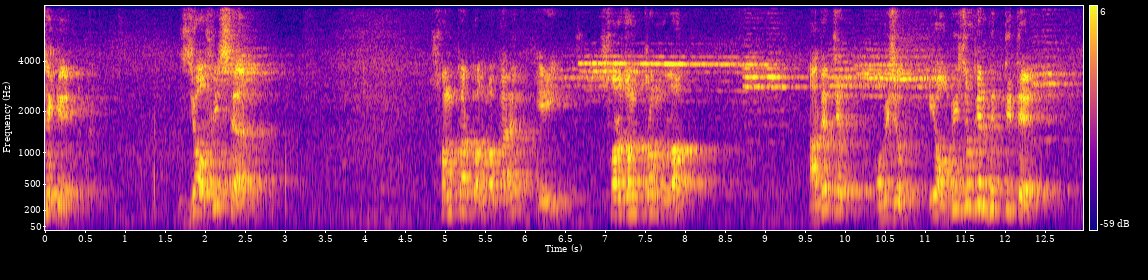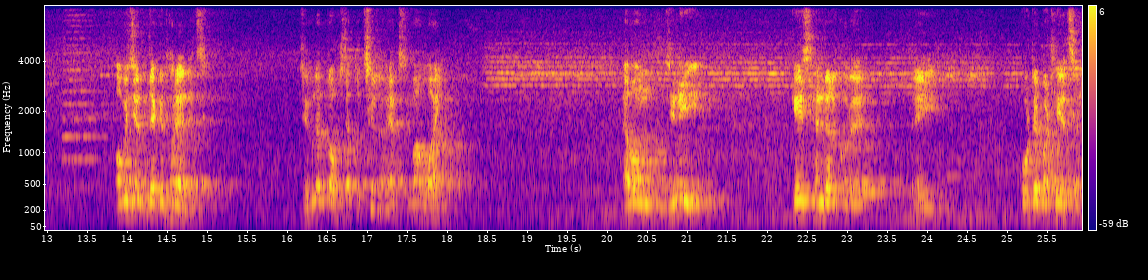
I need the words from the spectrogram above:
থেকে যে অফিসার শঙ্কর কর্মকারের এই ষড়যন্ত্রমূলক তাদের যে অভিযোগ, এই অভিযোগের ভিত্তিতে অভিজিৎ ডেকে ধরে এনেছে। যেগুলো একটা অফিসার তো ছিল এক্স বা ওয়াই এবং যিনি কেস হ্যান্ডেল করে এই কোর্টে পাঠিয়েছেন,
